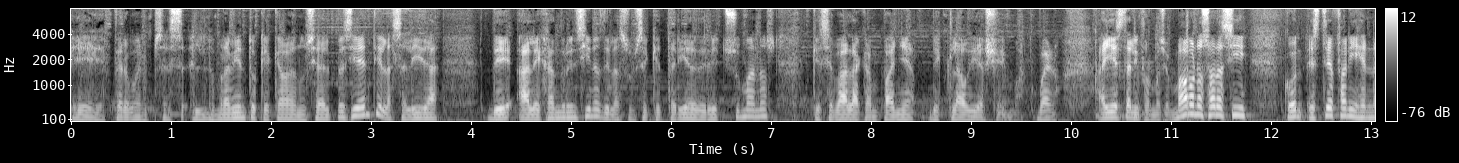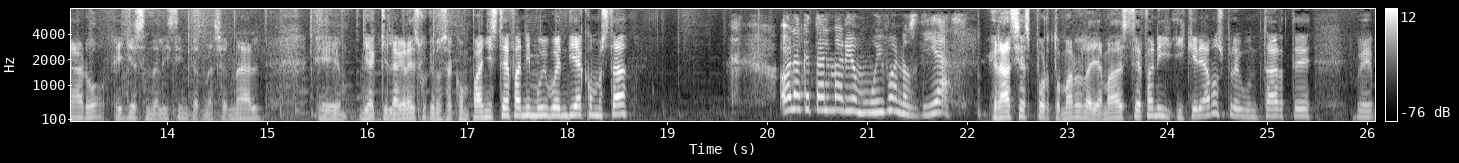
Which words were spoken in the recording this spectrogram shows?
eh, pero bueno, pues es el nombramiento que acaba de anunciar el presidente y la salida de Alejandro Encinas de la Subsecretaría de Derechos Humanos que se va a la campaña de Claudia Sheinbaum. Bueno, ahí está la información. Vámonos ahora sí con Stephanie Genaro, ella es analista internacional eh, y aquí le agradezco que nos acompañe. Stephanie, muy buen día, ¿cómo está? Hola, ¿qué tal Mario? Muy buenos días. Gracias por tomarnos la llamada, Stephanie. Y queríamos preguntarte, eh,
